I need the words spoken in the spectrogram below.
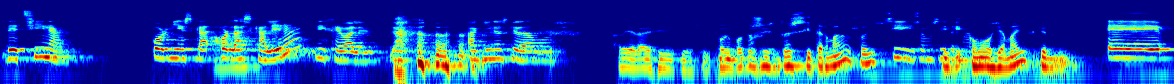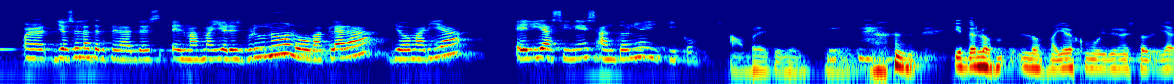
de China por mi esca- por la Ah. escalera, dije, vale, aquí nos quedamos. Ahora ya era definitivo, sí. Porque vosotros sois entonces siete hermanos, ¿sois? Sí, somos ¿Y siete qué- hermanos. cómo os llamáis? ¿Qué- Eh, bueno, yo soy la tercera, entonces el más mayor es Bruno, luego va Clara, yo María, Elías, Inés, Antonio y Kiko. Ah, hombre, qué bien. qué Sí. bien. y entonces los, los mayores, como vivieron esto? ¿Ya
